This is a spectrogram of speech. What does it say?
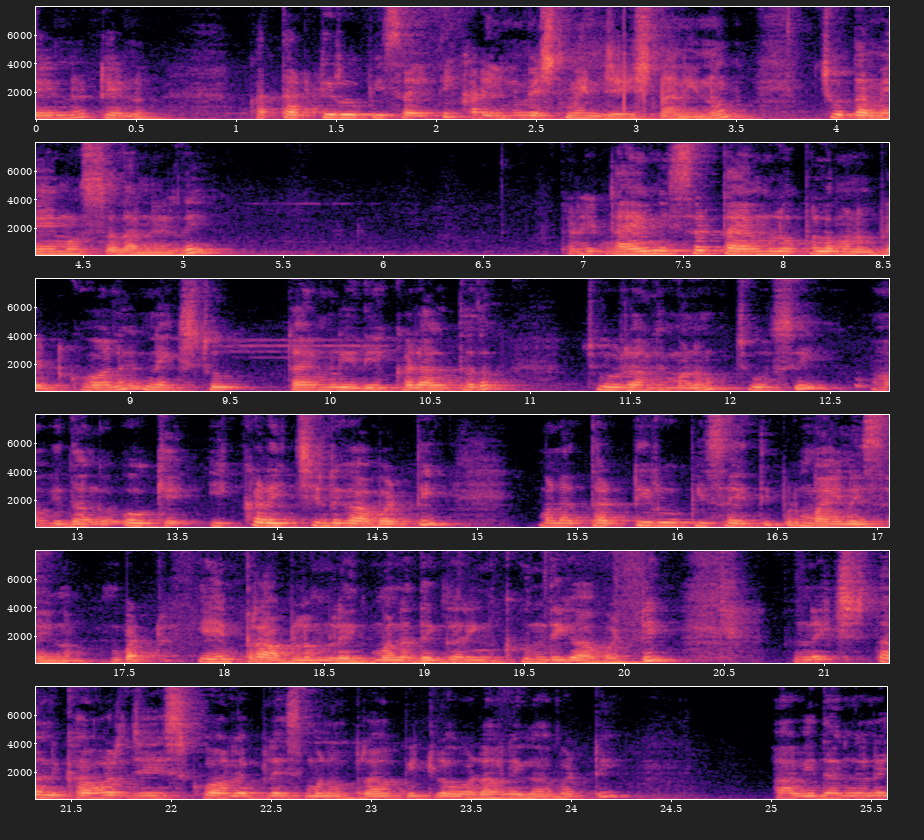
టెన్ టెన్ ఒక థర్టీ రూపీస్ అయితే ఇక్కడ ఇన్వెస్ట్మెంట్ చేసిన నేను. చూద్దాం ఏమొస్తుంది అనేది. ఇక్కడ టైం ఇస్తే టైం లోపల మనం పెట్టుకోవాలి. నెక్స్ట్ టైంలో ఇది ఎక్కడ అవుతుందో చూడాలి మనం. చూసి ఆ విధంగా. ఓకే ఇక్కడ ఇచ్చిండు కాబట్టి మన థర్టీ రూపీస్ అయితే ఇప్పుడు మైనస్ అయినాం. బట్ ఏం ప్రాబ్లం లేదు. మన దగ్గర ఇంకుంది కాబట్టి నెక్స్ట్ దాన్ని కవర్ చేసుకోవాలి. ప్లస్ మనం ప్రాఫిట్లో పడాలి కాబట్టి ఆ విధంగానే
